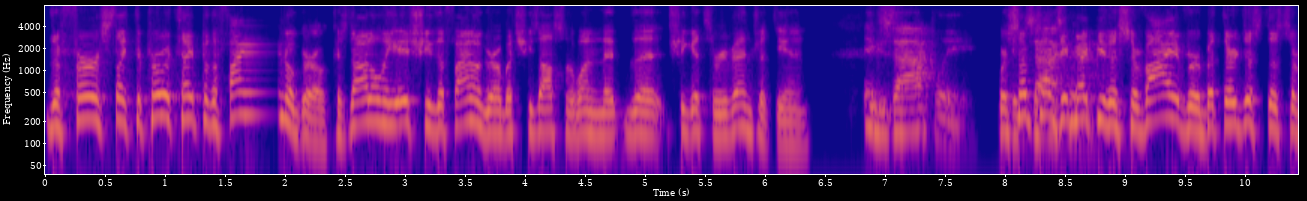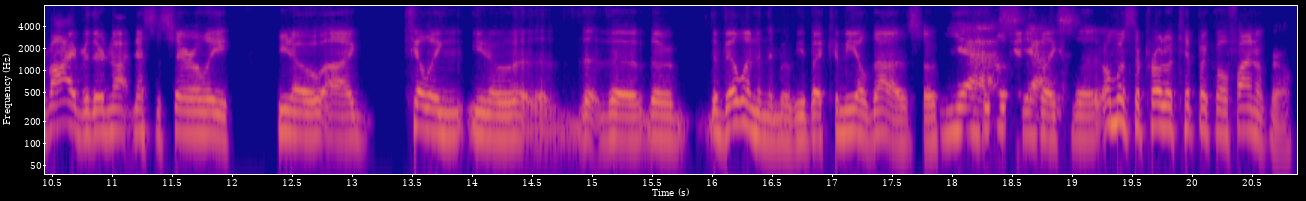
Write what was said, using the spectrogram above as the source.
the first, like the prototype of the final girl? Because not only is she the final girl, but she's also the one that that she gets the revenge at the end. Exactly. Where sometimes exactly. might be the survivor, but they're just the survivor. They're not necessarily, you know, uh, killing, you know, the the the the villain in the movie. But Camille does. So yes, really yes. like the, almost the prototypical final girl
